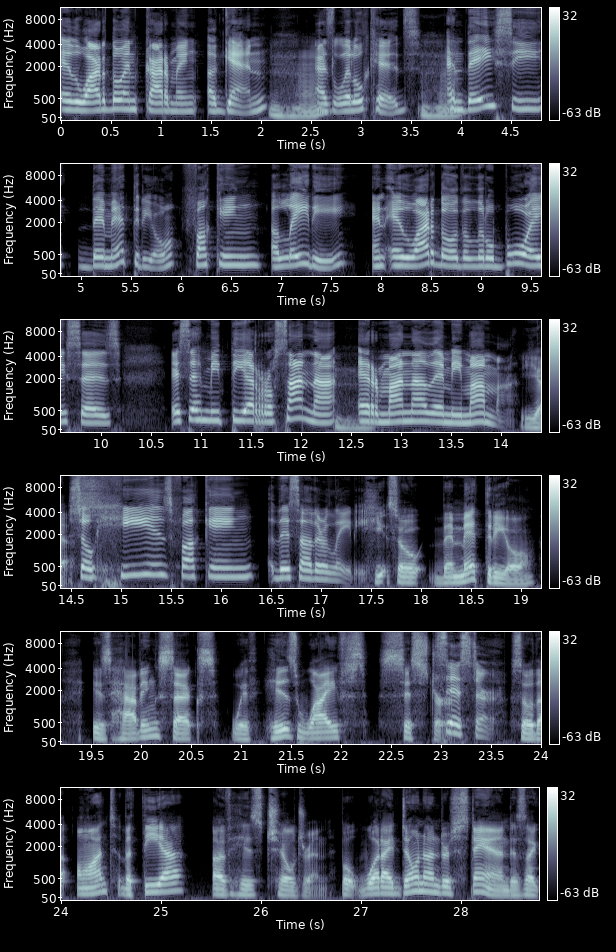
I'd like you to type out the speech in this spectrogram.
Eduardo and Carmen again Mhm. as little kids, Mhm. and they see Demetrio fucking a lady, and Eduardo, the little boy, says, Esa es mi tía Rosana, hermana de mi mama. Yes. So he is fucking this other lady. He, so Demetrio is having sex with his wife's sister. Sister. So the aunt, the tia of his children. But what I don't understand is like,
